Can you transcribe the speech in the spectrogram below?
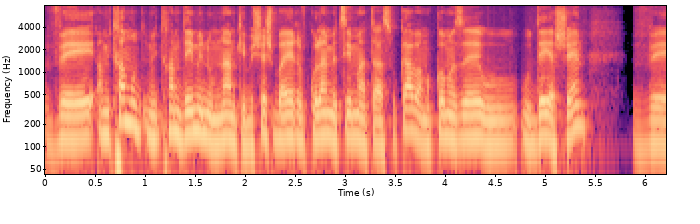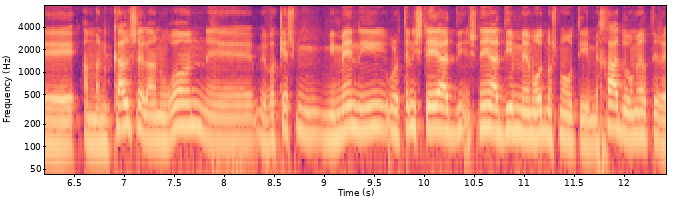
והמתחם הוא מתחם די מנומנם, כי בשש בערב כולם יוצאים מהתעסוקה, והמקום הזה הוא, הוא די ישן. והמנכ"ל שלנו, רון, אה, מבקש ממני, הוא נותן לי שני יעדים, שני יעדים אה, מאוד משמעותיים. אחד, הוא אומר, תראה,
